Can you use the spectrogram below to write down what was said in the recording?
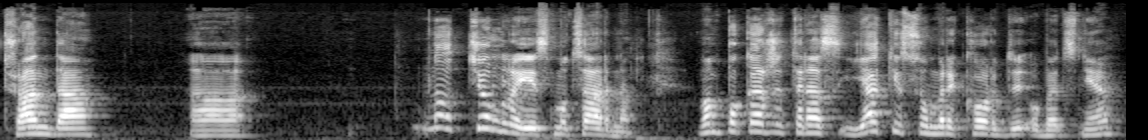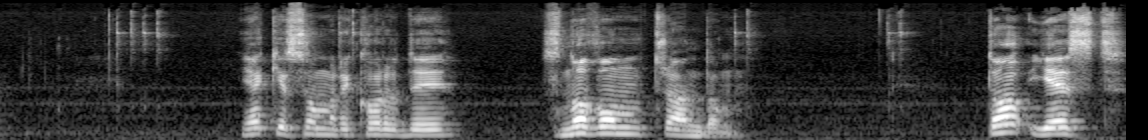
Tranda a, no, ciągle jest mocarna. Wam pokażę teraz, jakie są rekordy obecnie. Jakie są rekordy z nową Trandą. To jest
